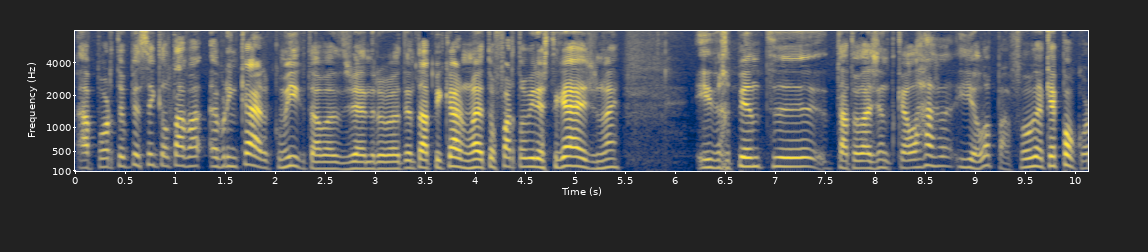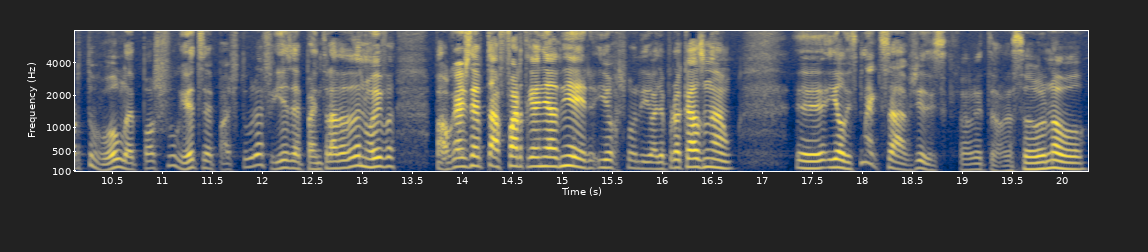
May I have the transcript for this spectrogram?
à porta, eu pensei que ele estava a brincar comigo, estava de género a tentar picar, não é? Estou farto de ouvir este gajo, não é? E de repente está toda a gente calada e ele, opá, fogo, é que é para o corte do bolo, é para os foguetes, é para as fotografias, é para a entrada da noiva. Pá, o gajo deve estar farto de ganhar dinheiro. E eu respondi, olha, por acaso não. Eh, e ele disse, como é que sabes? Eu disse, "Fogo, então, eu sou o Noble.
